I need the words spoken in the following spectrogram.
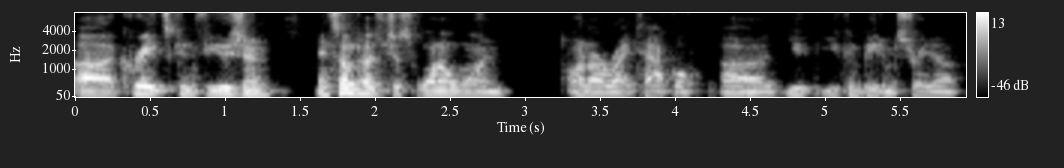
uh, creates confusion, and sometimes just one on one on our right tackle, uh, you you can beat them straight up.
